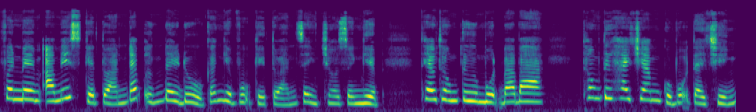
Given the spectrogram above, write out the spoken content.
Phần mềm Amis kế toán đáp ứng đầy đủ các nghiệp vụ kế toán dành cho doanh nghiệp theo thông tư 133, thông tư 200 của Bộ Tài chính,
